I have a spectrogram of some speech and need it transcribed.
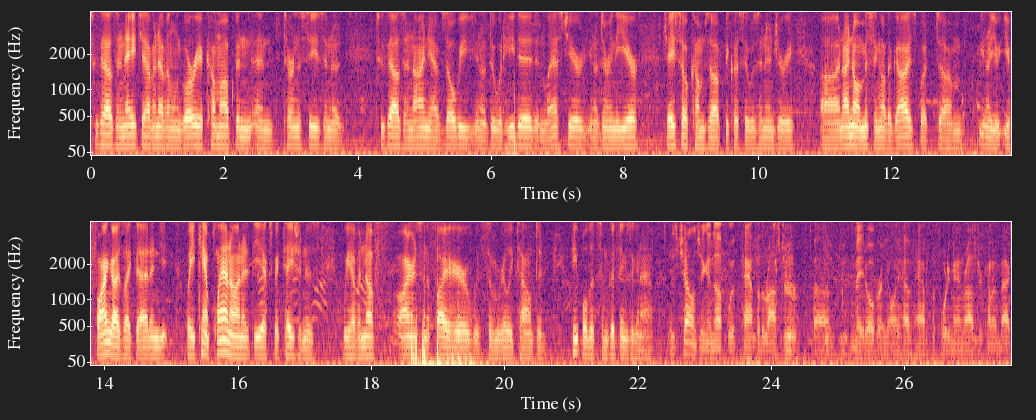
2008, you have an Evan Longoria come up and, and turn the season. Uh, 2009, you have Zobi, you know, do what he did. And last year, you know, during the year, Jaso comes up because it was an injury. Uh, and I know I'm missing other guys, but um, you know, you, you find guys like that, and you, well, you can't plan on it. The expectation is we have enough irons in the fire here with some really talented people that some good things are going to happen. It's challenging enough with half of the roster uh, made over. And you only have half of the 40-man roster coming back,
